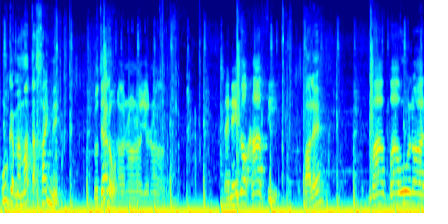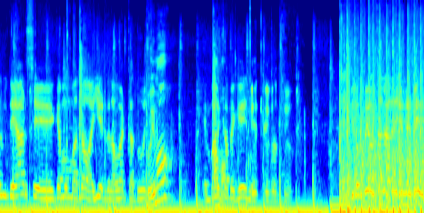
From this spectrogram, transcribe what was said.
Uh, que me mata Jaime. Lootealo. No, no, no, yo no. Tenéis dos happy. Vale. Va, va uno a lootearse que hemos matado ayer de la barca tocha. ¿Subimos? En barca Vamos. pequeña. Estoy contigo. Y los veo están en el medio.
